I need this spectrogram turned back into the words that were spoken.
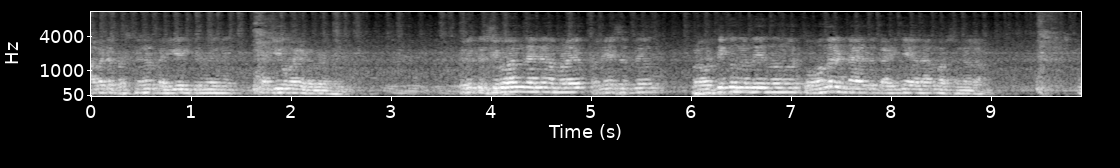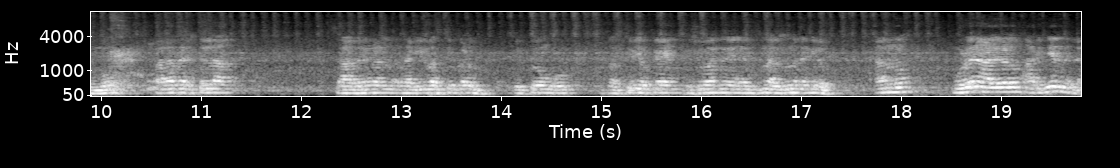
അവരുടെ പ്രശ്നങ്ങൾ പരിഹരിക്കുന്നതിന് സജീവമായി ഇടപെടുന്നു. ഒരു കൃഷിഭവൻ തന്നെ നമ്മുടെ പ്രദേശത്ത് പ്രവർത്തിക്കുന്നുണ്ട് എന്നൊരു തോന്നലുണ്ടായത് കഴിഞ്ഞ ഏതാനും വർഷങ്ങളിലാണ് മുമ്പും പലതരത്തിലുള്ള സാധനങ്ങൾ നടി വസ്തുക്കളും വിത്തും സബ്സിഡിയൊക്കെ കൃഷിഭവന് നേതൃത്വം നൽകുന്നുണ്ടെങ്കിലും അതൊന്നും മുഴുവൻ ആളുകളും അറിഞ്ഞിരുന്നില്ല.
